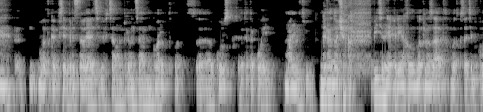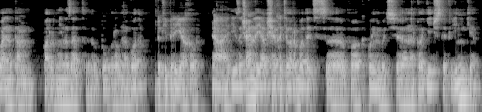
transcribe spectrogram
вот как все представляют себе в целом провинциальный город. Вот э, Курск — это такой маленький городочек. В Питер я переехал год назад. Вот, кстати, буквально там пару дней назад был ровно год, как я переехал. А, изначально я вообще хотел работать э, в какой-нибудь э, наркологической клинике,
